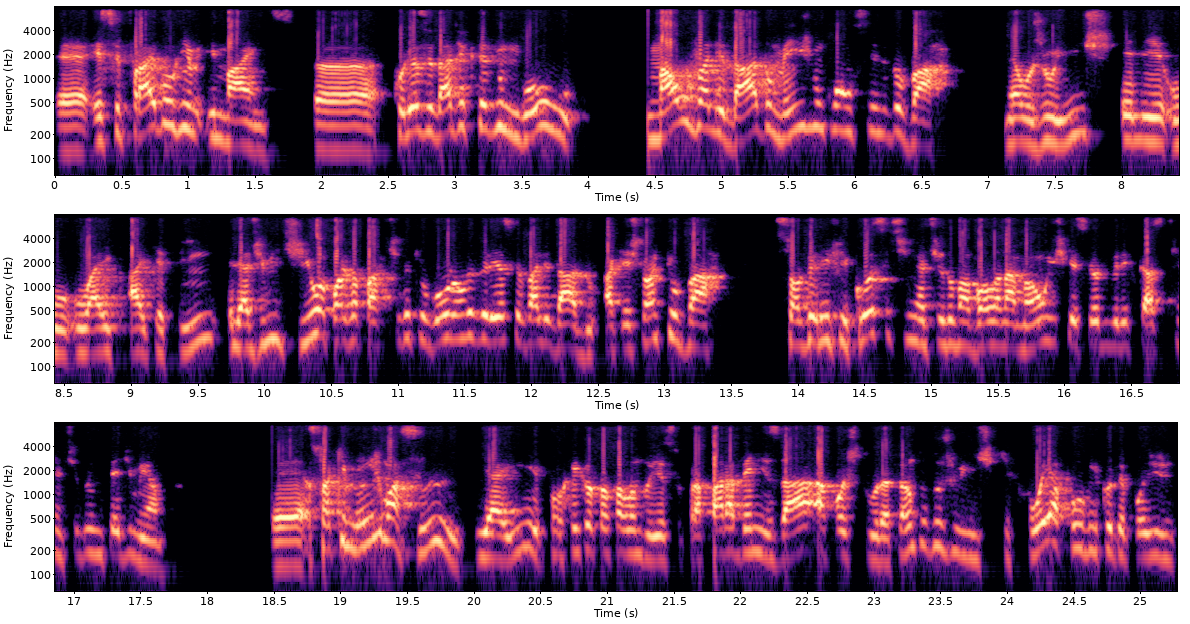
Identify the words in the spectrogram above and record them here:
É, esse Freiburg e Mainz Uh, curiosidade é que teve um gol mal validado mesmo com o auxílio do VAR. Né, o juiz, ele, o, o Aiketin, ele admitiu após a partida que o gol não deveria ser validado. A questão é que o VAR só verificou se tinha tido uma bola na mão e esqueceu de verificar se tinha tido um impedimento. É, só que mesmo assim, e aí, por que, que eu estou falando isso? Para parabenizar a postura tanto do juiz, que foi a público depois de,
